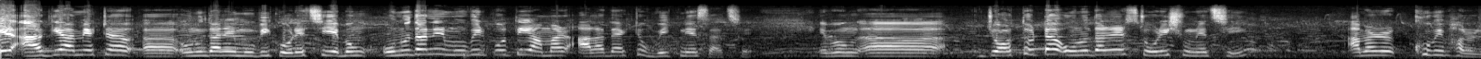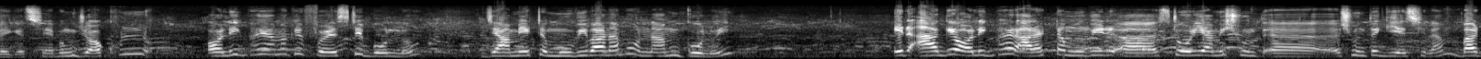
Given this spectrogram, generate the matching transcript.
এর আগে আমি একটা অনুদানের মুভি করেছি এবং অনুদানের মুভির প্রতি আমার আলাদা একটা উইকনেস আছে। এবং যতটা অনুদানের স্টোরি শুনেছি আমার খুবই ভালো লেগেছে। এবং যখন অলিক ভাই আমাকে ফার্স্টে বলল যে আমি একটা মুভি বানাবো নাম গোলই। এর আগে অলিক ভাইয়ের আরেকটা মুভির স্টোরি আমি শুনতে শুনতে গিয়েছিলাম বাট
